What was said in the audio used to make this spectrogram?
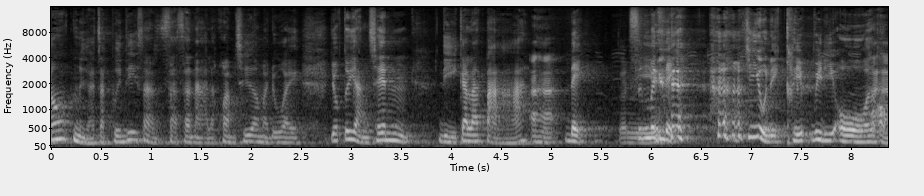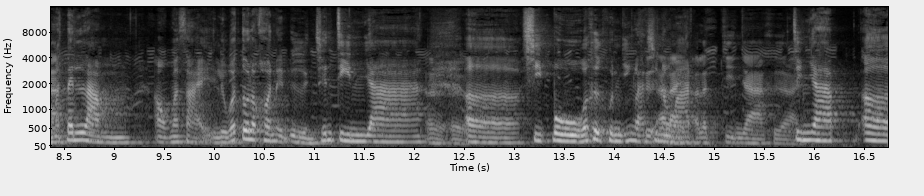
นอกเหนือจากพื้นที่ศาศาสนาและความเชื่อมาด้วย ยกตัวอย่างเช่น ดีกาลาตาอ่าฮะเด็กตัวนี้ ซึ่งเป็นเด็กที่อยู่ในคลิปวิดีโออ่าฮะออกมาเต้นรำออกมาใส่ หรือว่าตัวละครอื่นๆ เช่นจีนยาเออเออเอ่อชีปูก็คือคุณยิ่งรักษณ์คืชิอนอะไรวัตรอะไรจีนยาคืออะไรจินยาเออ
